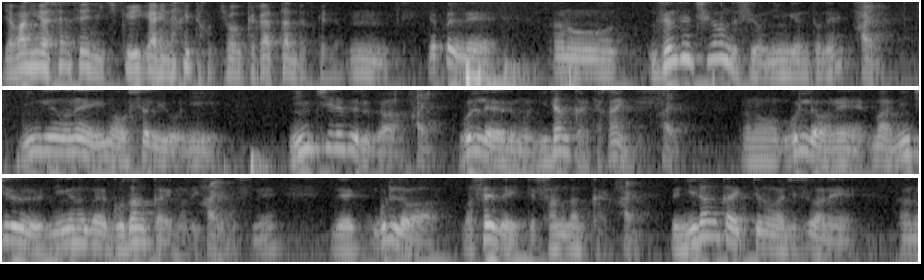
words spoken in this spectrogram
山際先生に聞く以外ないと今日伺ったんですけれど、うん、やっぱりねあの全然違うんですよ人間とね、はい、人間はね今おっしゃるように認知レベルがゴリラよりも2段階高いんです、はい、あのゴリラはね、まあ、認知レベル人間の場合は5段階までいってるんですね、はい。でゴリラは、まあ、せいぜいいって3段階、はい、で2段階っていうのが実はねあの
